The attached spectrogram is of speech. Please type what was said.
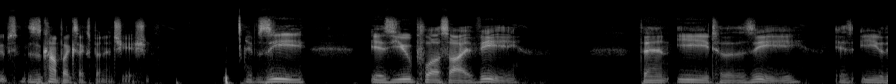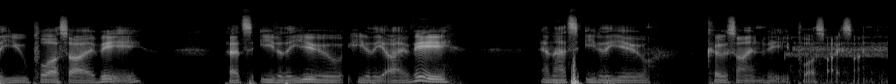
oops, this is complex exponentiation. If z is u plus iv, then e to the z is e to the u plus iv, that's e to the u, e to the iv, and that's e to the u cosine v plus i sine v.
